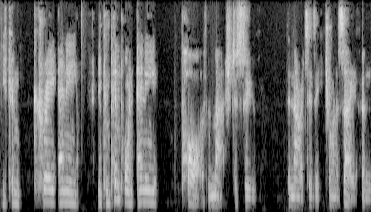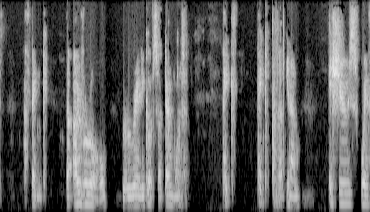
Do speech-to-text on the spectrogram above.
you can create any, you can pinpoint any part of the match to suit the narrative that you're trying to say, and I think that overall we're really good. So I don't want to pick pick uh, you know issues with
